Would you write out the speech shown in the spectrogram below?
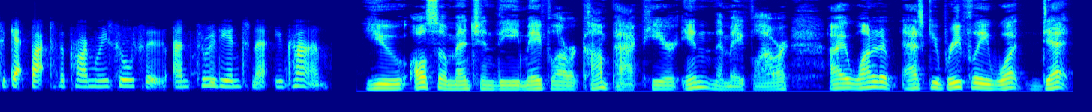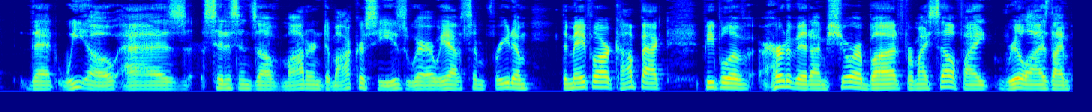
to get back to the primary sources, and through the internet you can. You also mentioned the Mayflower Compact here in the Mayflower. I wanted to ask you briefly what debt that we owe as citizens of modern democracies where we have some freedom. The Mayflower Compact, people have heard of it, I'm sure, but for myself, I realized I'm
